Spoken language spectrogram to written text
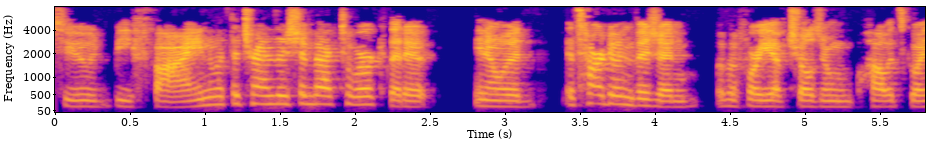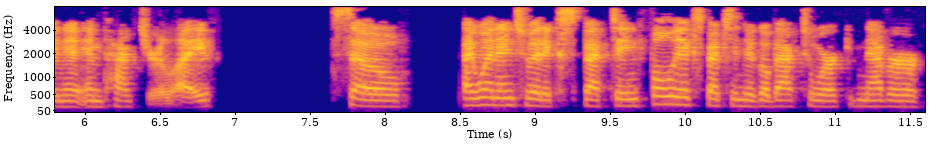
to be fine with the transition back to work that it, you know, it's hard to envision before you have children how it's going to impact your life. So I went into it expecting, fully expecting to go back to work. Never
